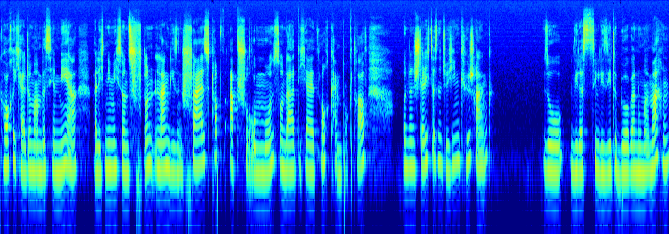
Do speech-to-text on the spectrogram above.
koche ich halt immer ein bisschen mehr, weil ich nämlich sonst stundenlang diesen scheiß Topf abschrubben muss und da hatte ich ja jetzt auch keinen Bock drauf. Und dann stelle ich das natürlich in den Kühlschrank, so wie das zivilisierte Bürger nun mal machen.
